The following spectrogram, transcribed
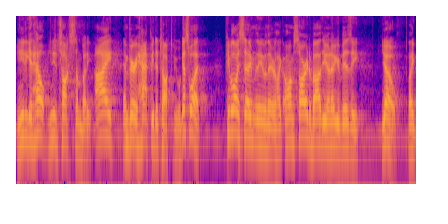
you need to get help, you need to talk to somebody. I am very happy to talk to people. Guess what? People always say to me when they're like, oh, I'm sorry to bother you, I know you're busy. Yo, like,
